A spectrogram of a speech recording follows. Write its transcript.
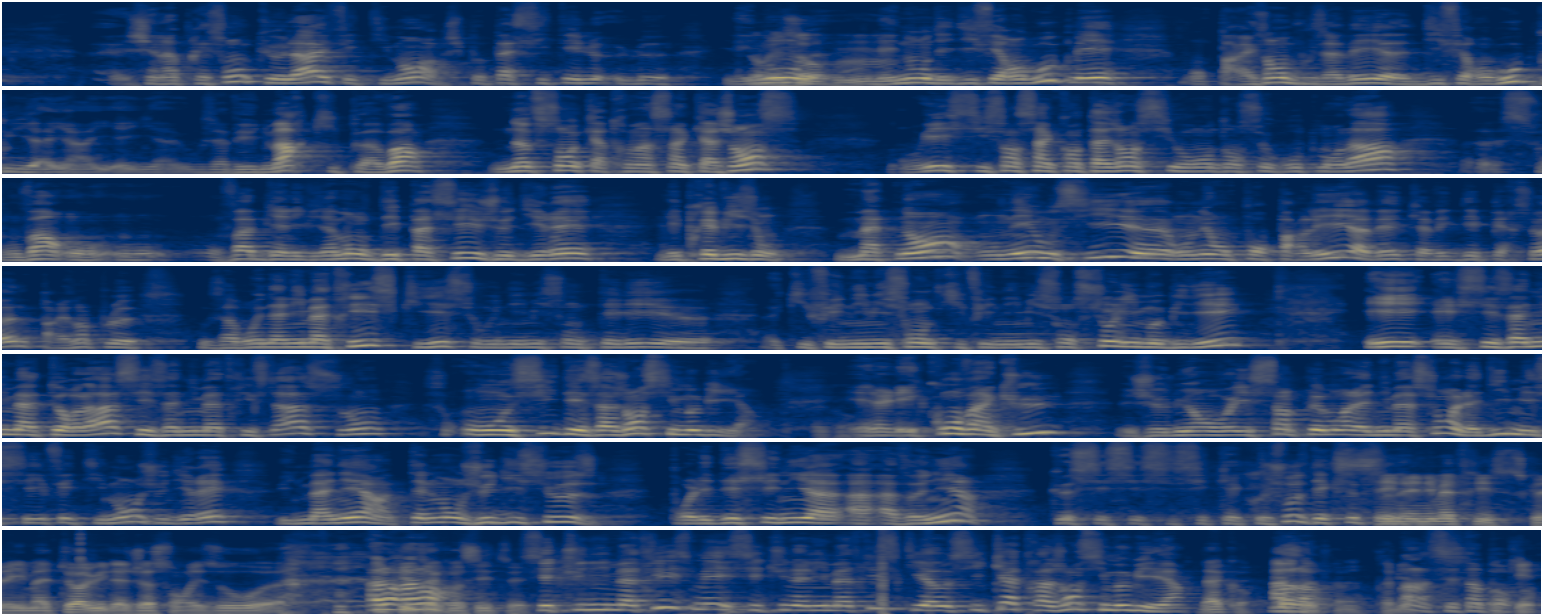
Euh, J'ai l'impression que là, effectivement, je ne peux pas citer le- le- les, Le noms, réseau, les noms des différents groupes, mais bon, par exemple, vous avez euh, différents groupes. Il y a- il y a- il y a- il y a- vous avez une marque qui peut avoir 985 agences. Oui, 650 agences si on rentre dans ce groupement-là, euh, on va, on, on- on va bien évidemment dépasser, je dirais, les prévisions. Maintenant, on est aussi, on est en pourparler avec, avec des personnes. Par exemple, nous avons une animatrice qui est sur une émission de télé, qui fait une émission, qui fait une émission sur l'immobilier. Et, et ces animateurs-là, ces animatrices-là sont, sont- ont aussi des agences immobilières. Et elle, elle est convaincue. Je lui ai envoyé simplement l'animation. Elle a dit, mais c'est effectivement, je dirais, une manière tellement judicieuse pour les décennies à, à- à venir que c'est- quelque chose C'est une d'exceptionnel. animatrice, parce que l'animateur, lui, il a déjà son réseau euh, Alors, alors, constitué. c'est une animatrice, mais c'est une animatrice qui a aussi quatre agences immobilières. D'accord. Ah, Voilà. très bien. Très bien. Voilà, c'est important.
